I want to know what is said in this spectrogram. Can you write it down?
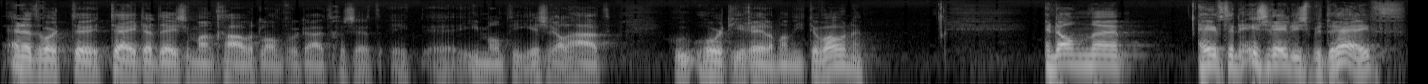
En het wordt tijd dat deze man gauw het land wordt uitgezet. Ik, iemand die Israël haat, hoort hier helemaal niet te wonen. En dan heeft een Israëlisch bedrijf,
